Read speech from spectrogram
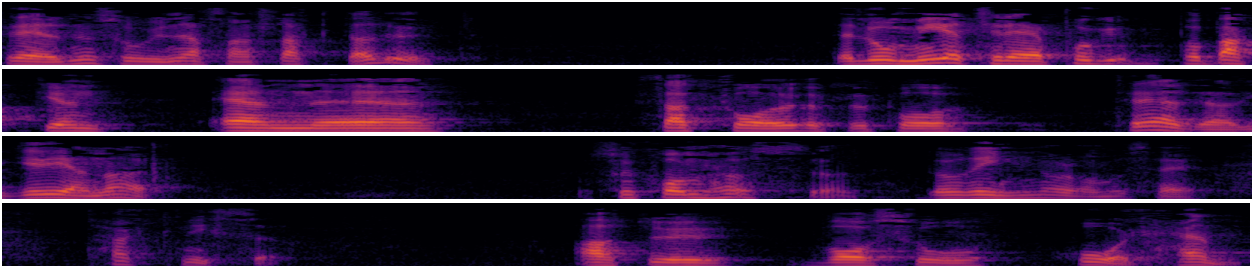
Träden såg ju nästan slaktade ut. Det låg mer trä på, på backen än eh, satt kvar uppe på träden, grenar så kom hösten då ringer de och säger tack Nisse att du var så hårdhänt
